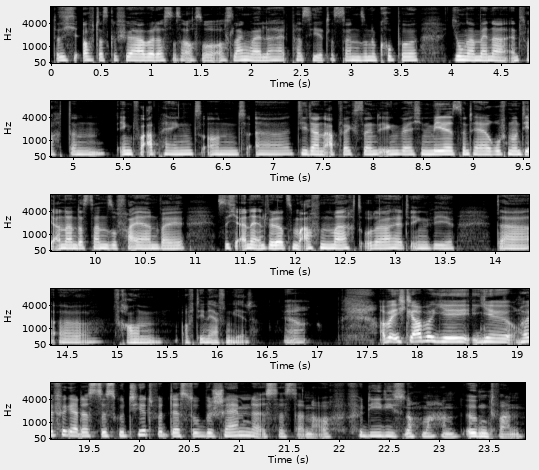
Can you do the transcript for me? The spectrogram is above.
dass ich oft das Gefühl habe, dass das auch so aus Langweile halt passiert, dass dann so eine Gruppe junger Männer einfach dann irgendwo abhängt und äh, die dann abwechselnd irgendwelchen Mädels hinterherrufen und die anderen das dann so feiern, weil sich einer entweder zum Affen macht oder halt irgendwie da äh, Frauen auf die Nerven geht. Ja. Aber ich glaube, je, je häufiger das diskutiert wird, desto beschämender ist das dann auch für die, die es noch machen. Irgendwann.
